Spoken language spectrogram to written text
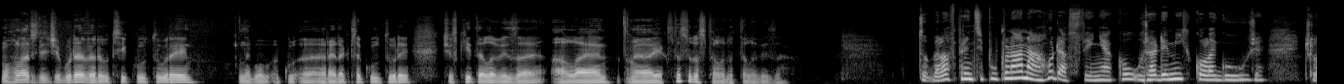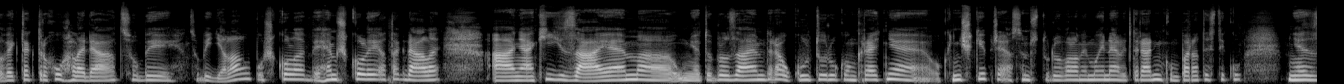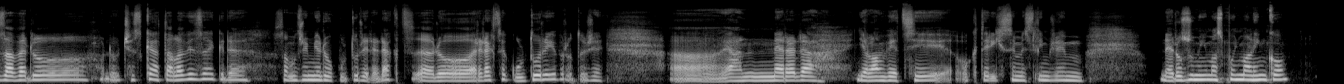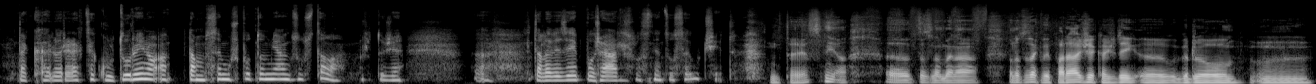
mohla říct, že bude vedoucí kultury nebo uh, redakce kultury České televize, ale uh, jak jste se dostala do televize? To byla v principu úplná náhoda, stejně jako u řady mých kolegů, že člověk tak trochu hledá, co by, co by dělal po škole, během školy a tak dále. A nějaký zájem, u mě to byl zájem teda o kulturu, konkrétně o knížky, protože já jsem studovala mimo jiné literární komparatistiku, mě zavedl do české televize, kde samozřejmě do kultury redakce, do redakce kultury, protože já nerada dělám věci, o kterých si myslím, že jim nerozumím aspoň malinko, tak do redakce kultury, no a tam jsem už potom nějak zůstala, protože eh, v televizi je pořád vlastně co se učit. No, to je jasný a eh, to znamená, ono to tak vypadá, že každý, eh, kdo mm,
